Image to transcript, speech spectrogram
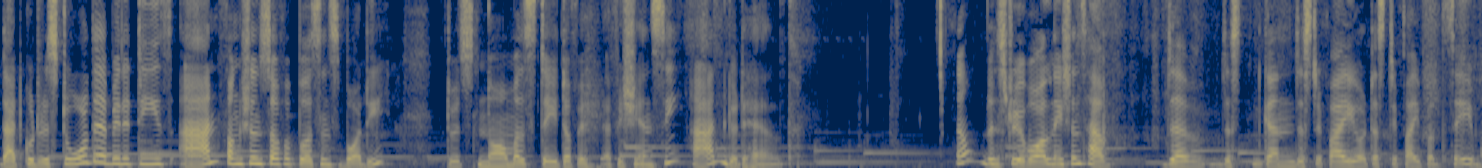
that could restore the abilities and functions of a person's body to its normal state of efficiency and good health. Now, the history of all nations have just can justify or testify for the same.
